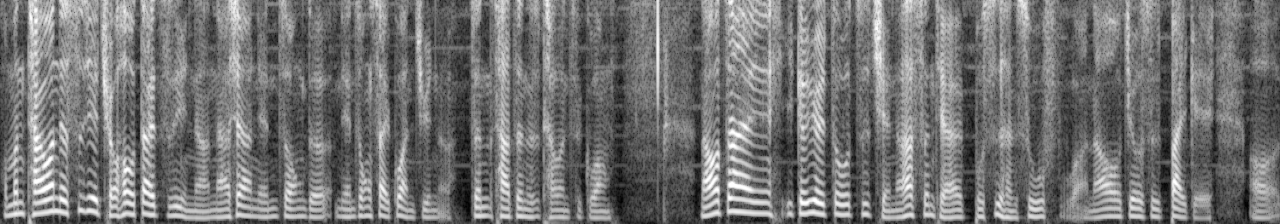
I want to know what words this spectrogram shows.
我们台湾的世界球后戴资颖啊，拿下年终的年终赛冠军了，真他真的是台湾之光。然后在一个月多之前呢，他身体还不是很舒服啊，然后就是败给呃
